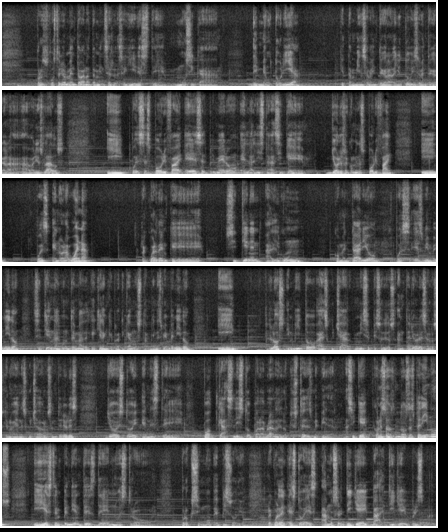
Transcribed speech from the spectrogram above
posteriormente van a también seguir este, música de mi autoría. Que también se va a integrar a YouTube y se va a integrar a, a varios lados. Y pues Spotify es el primero en la lista. Así que yo les recomiendo Spotify. Y pues enhorabuena Recuerden que si tienen algún comentario, pues es bienvenido. Si tienen algún tema del que quieren que platicamos, también es bienvenido. Y los invito a escuchar mis episodios anteriores, a los que no hayan escuchado los anteriores. Yo estoy en este podcast listo para hablar de lo que ustedes me pidan. Así que con eso nos despedimos y estén pendientes de nuestro próximo episodio. Recuerden, esto es Amos el DJ by DJ Prisma.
